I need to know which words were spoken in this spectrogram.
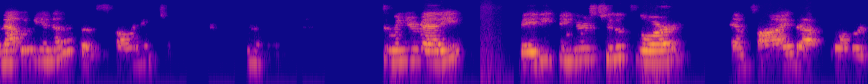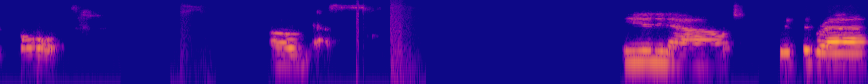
And that would be another pose, falling into. So when you're ready, baby fingers to the floor and find that forward fold. Oh, yes. In and out with the breath.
